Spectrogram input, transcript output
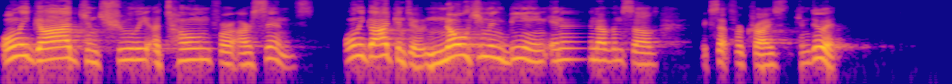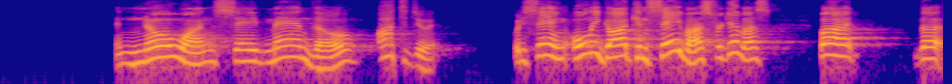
Only God can truly atone for our sins. Only God can do it. No human being in and of themselves, except for Christ, can do it. And no one save man, though, ought to do it. What he's saying, only God can save us, forgive us, but the,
